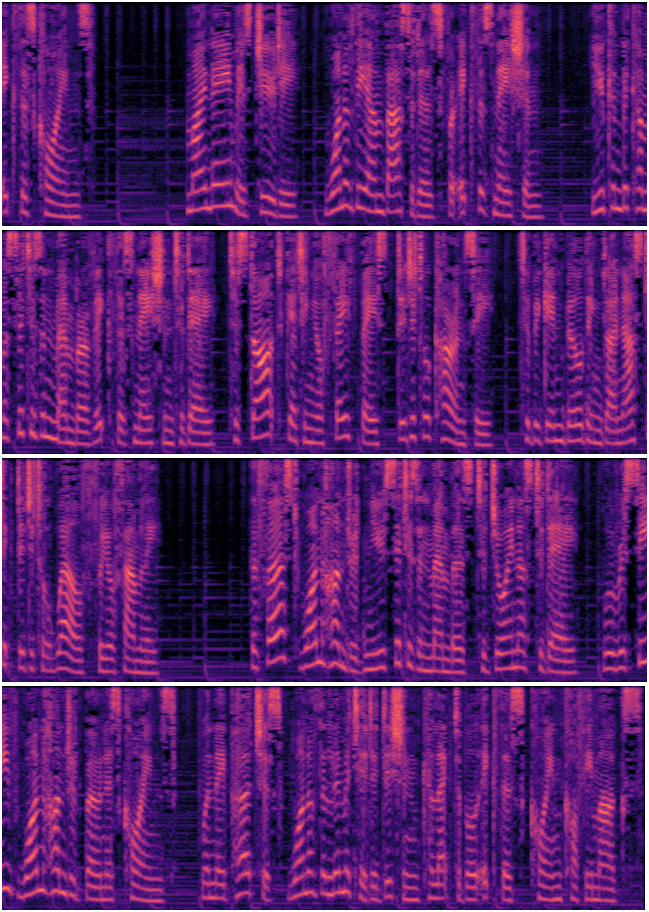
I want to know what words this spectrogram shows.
Ichthus Coins. My name is Judy, one of the ambassadors for Ichthus Nation. You can become a citizen member of Ichthus Nation today to start getting your faith-based digital currency to begin building dynastic digital wealth for your family. The first 100 new citizen members to join us today will receive 100 bonus coins when they purchase one of the limited edition collectible Ichthus coin coffee mugs.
